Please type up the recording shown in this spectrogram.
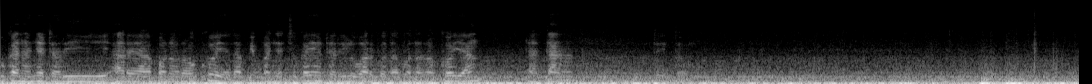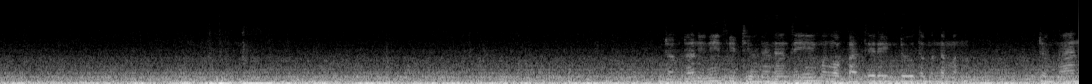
bukan hanya dari area Ponorogo ya tapi banyak juga yang dari luar kota Ponorogo yang datang itu, itu. Mudah-mudahan ini videonya nanti mengobati rindu teman-teman dengan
